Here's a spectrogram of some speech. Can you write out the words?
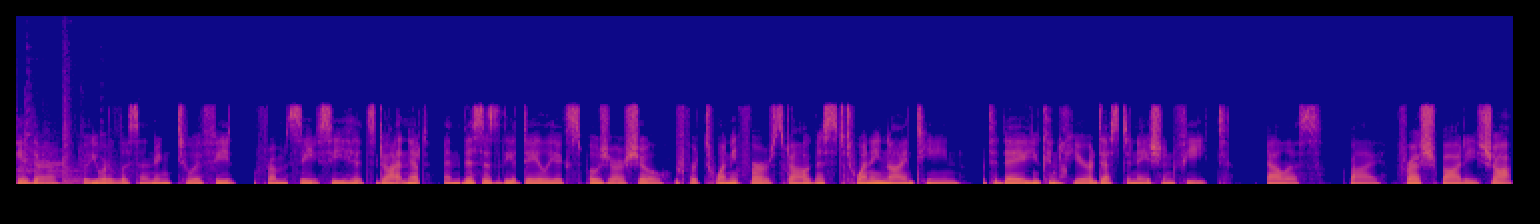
Hey there, you are listening to a feed from cchits.net, and this is the Daily Exposure Show for 21st August 2019. Today you can hear Destination Feet, Alice, by Fresh Body Shop.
